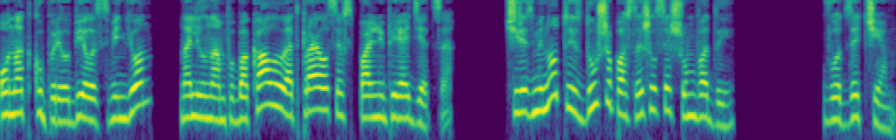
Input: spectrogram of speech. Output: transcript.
Он откупорил белый свиньон, налил нам по бокалу и отправился в спальню переодеться. Через минуту из душа послышался шум воды. Вот зачем.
